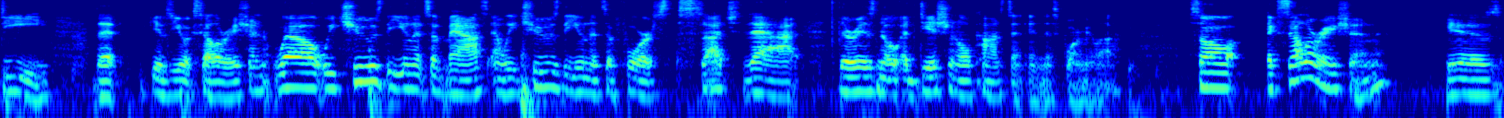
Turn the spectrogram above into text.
d, that gives you acceleration? Well, we choose the units of mass and we choose the units of force such that there is no additional constant in this formula. So acceleration is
